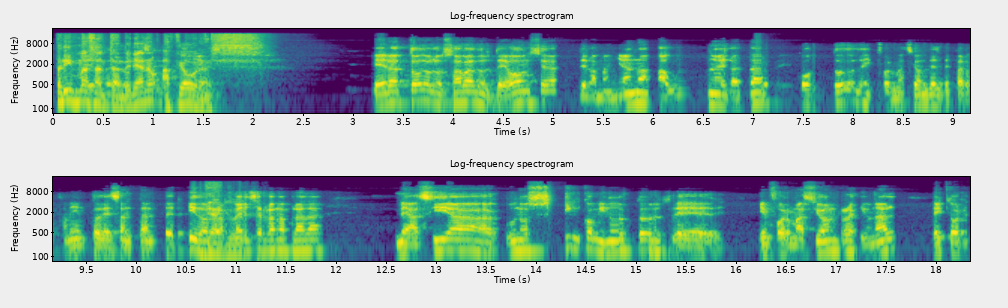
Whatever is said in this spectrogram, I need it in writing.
Prisma Santanderiano, ¿a qué horas? Era todos los sábados de 11 de la mañana a 1 de la tarde, con toda la información del departamento de Santander. Y don Rafael Serrano Prada me hacía unos cinco minutos de información regional. Héctor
